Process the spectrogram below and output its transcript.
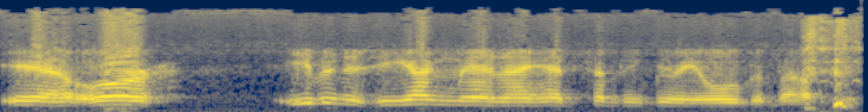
Yeah, or even as a young man, I had something very old about me.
